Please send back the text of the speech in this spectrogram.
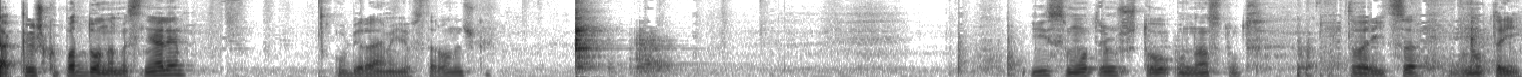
Так, крышку поддона мы сняли. Убираем ее в стороночку. И смотрим, что у нас тут творится внутри.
